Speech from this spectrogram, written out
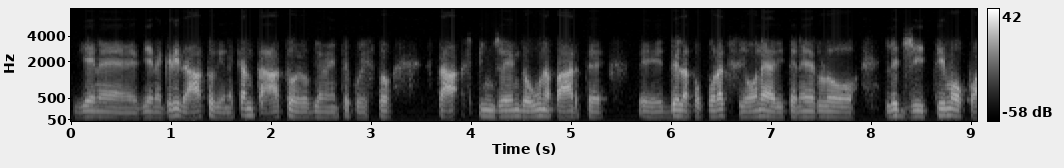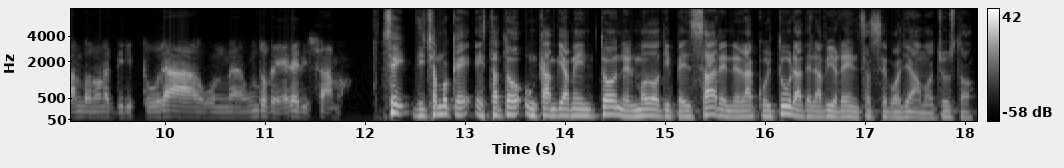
viene, viene gridato, viene cantato e ovviamente questo sta spingendo una parte eh, della popolazione a ritenerlo legittimo quando non addirittura un, un dovere, diciamo. Sì, diciamo che è stato un cambiamento nel modo di pensare, nella cultura della violenza, se vogliamo, giusto?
